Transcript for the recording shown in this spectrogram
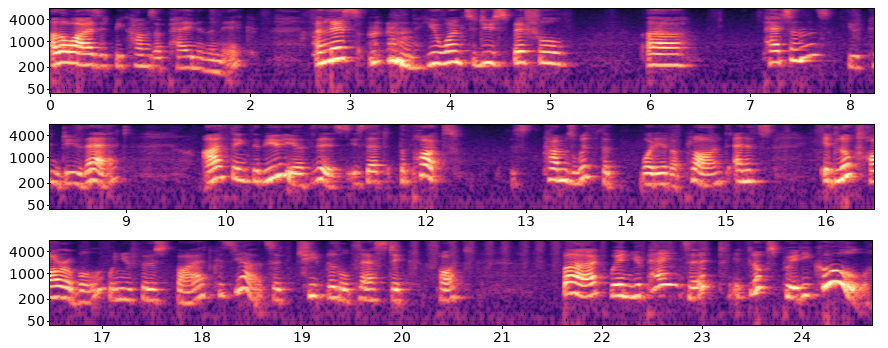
otherwise it becomes a pain in the neck. Unless you want to do special uh, patterns, you can do that. I think the beauty of this is that the pot comes with the whatever plant and it's it looks horrible when you first buy it because, yeah, it's a cheap little plastic pot. But when you paint it, it looks pretty cool.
